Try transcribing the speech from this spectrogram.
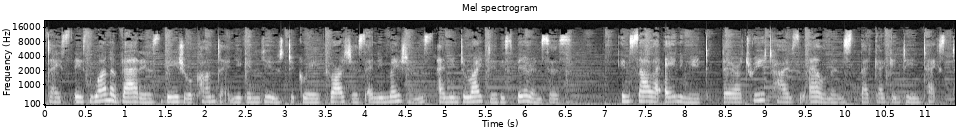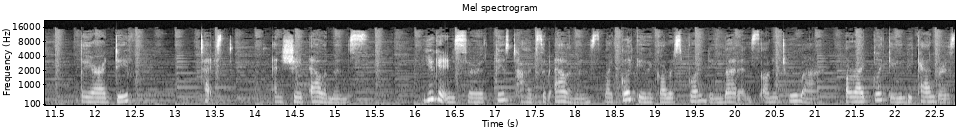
Text is one of the various visual content you can use to create gorgeous animations and interactive experiences. In Saola Animate, there are three types of elements that can contain text. They are div, text, and shape elements. You can insert these types of elements by clicking the corresponding buttons on the toolbar or right-clicking the canvas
